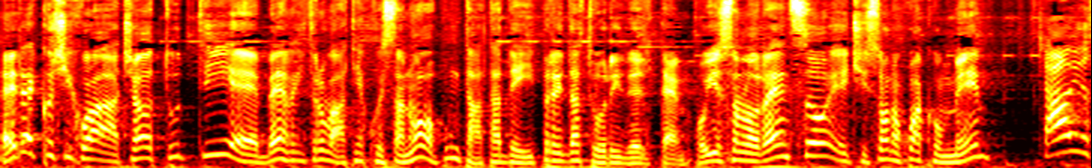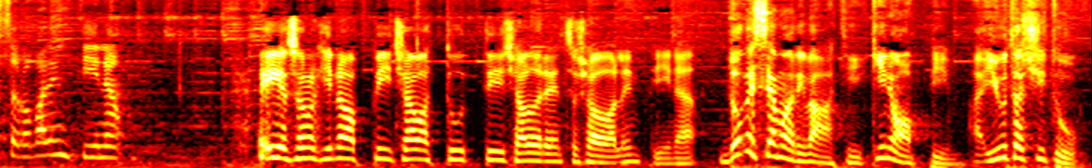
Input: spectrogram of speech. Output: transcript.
Ed eccoci qua, ciao a tutti e ben ritrovati a questa nuova puntata dei Predatori del Tempo. Io sono Lorenzo e ci sono qua con me. Ciao, io sono Valentina. E io sono Chinoppi, ciao a tutti, ciao Lorenzo, ciao Valentina. Dove siamo arrivati? Chinoppi, aiutaci tu.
